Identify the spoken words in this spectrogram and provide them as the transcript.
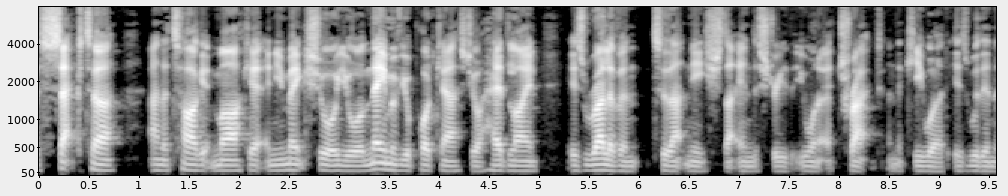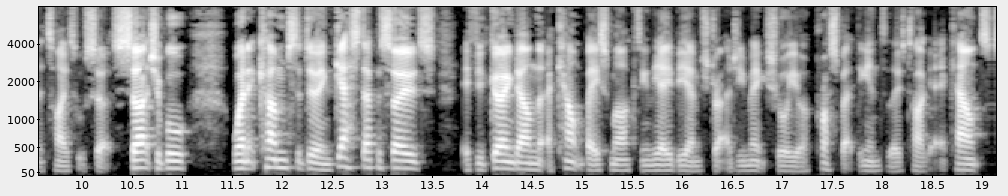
the sector, and the target market, and you make sure your name of your podcast, your headline, is relevant to that niche, that industry that you want to attract, and the keyword is within the title. So it's searchable. When it comes to doing guest episodes, if you're going down the account based marketing, the ABM strategy, make sure you're prospecting into those target accounts,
